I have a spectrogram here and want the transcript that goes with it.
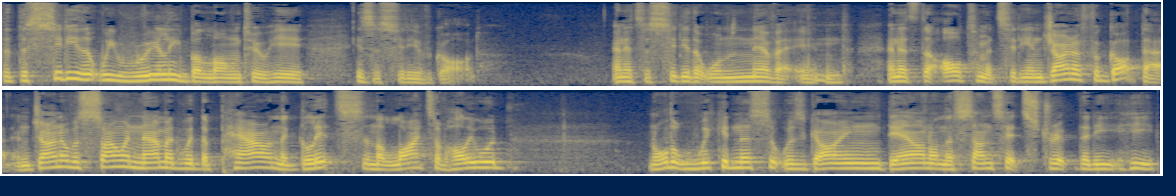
that the city that we really belong to here is the city of God. And it's a city that will never end. And it's the ultimate city. And Jonah forgot that. And Jonah was so enamored with the power and the glitz and the lights of Hollywood and all the wickedness that was going down on the Sunset Strip that he, he,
